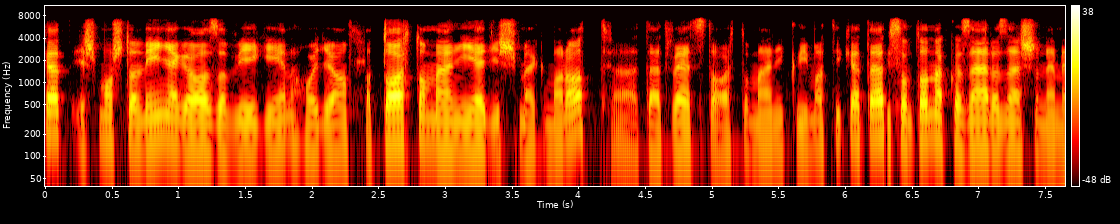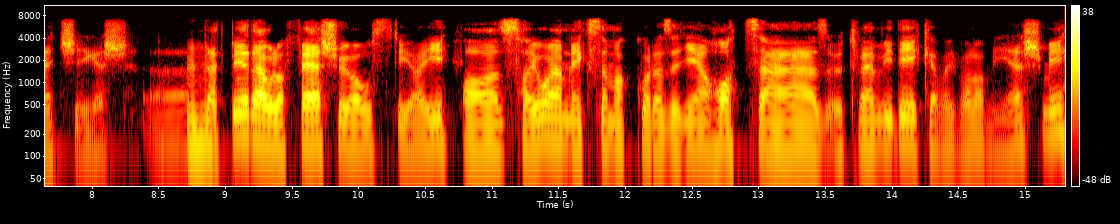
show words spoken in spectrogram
klímatiket, és most a lényege az a végén, hogy a, a tartományi jegy is megmaradt, tehát vehetsz tartományi klímatiketet, viszont annak az árazása nem egységes. Uh-huh. Tehát például a felső ausztriai, az, ha jól emlékszem, akkor az egy ilyen 650 vidéke, vagy valami ilyesmi,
